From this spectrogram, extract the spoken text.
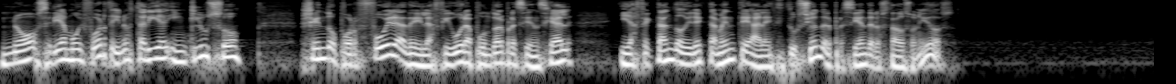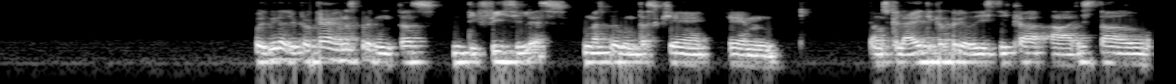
no sería muy fuerte y no estaría incluso yendo por fuera de la figura puntual presidencial y afectando directamente a la institución del presidente de los Estados Unidos? Pues mira, yo creo que hay unas preguntas difíciles, unas preguntas que, em, digamos que la ética periodística ha estado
